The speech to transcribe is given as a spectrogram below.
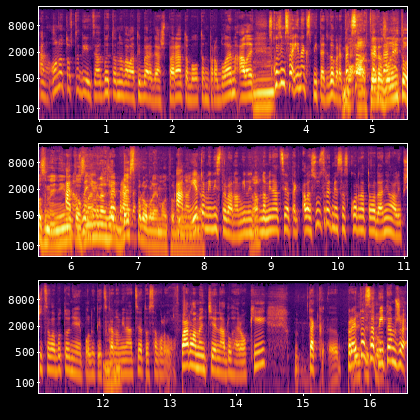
Áno, ono to vtedy zabetonovala Tibor Gašpara, to bol ten problém, ale mm. skúsim sa inak spýtať. Dobre, tak no sa, a teraz tak dáme... oni to zmenili, áno, to znamená, že to bez problémov to Áno, je to ministrová nomini- no. nominácia, tak, ale sústreďme sa skôr na toho Daniela Lipšica, lebo to nie je politická mm. nominácia, to sa volilo v parlamente na dlhé roky. Tak e, preto Viete sa čo? pýtam, že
